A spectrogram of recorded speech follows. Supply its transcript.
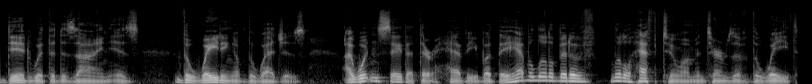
did with the design is the weighting of the wedges. I wouldn't say that they're heavy, but they have a little bit of little heft to them in terms of the weight.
